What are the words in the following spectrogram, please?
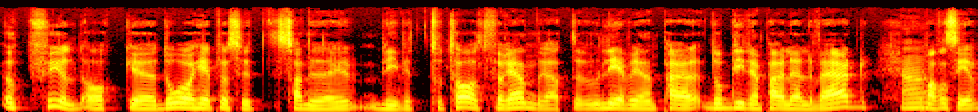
uppfylld och eh, då har helt plötsligt Sunnydale blivit totalt förändrat. Då, lever i en då blir det en parallell värld. Och man får se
